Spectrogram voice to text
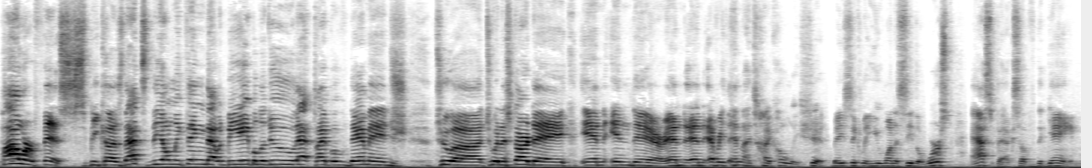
power fists because that's the only thing that would be able to do that type of damage to uh to an Astarte in in there and and everything and it's like holy shit. Basically you want to see the worst aspects of the game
